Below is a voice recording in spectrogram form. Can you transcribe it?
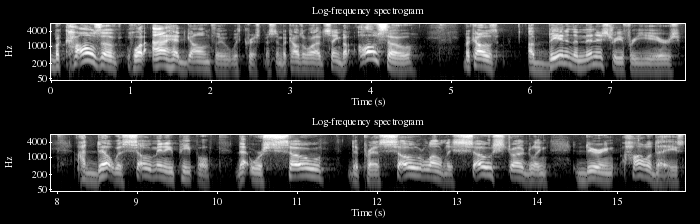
because of what I had gone through with Christmas and because of what I'd seen, but also because of being in the ministry for years, I dealt with so many people that were so depressed, so lonely, so struggling during holidays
